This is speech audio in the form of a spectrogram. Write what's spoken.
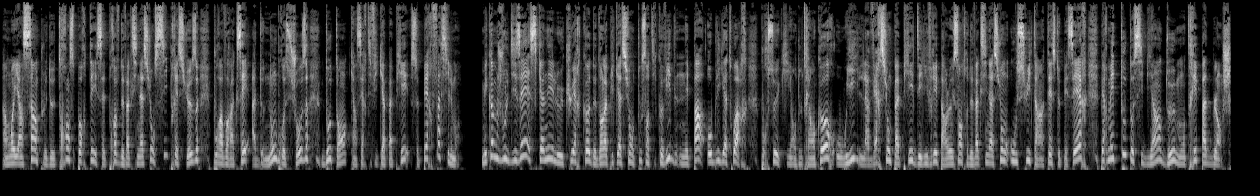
Un moyen simple de transporter cette preuve de vaccination si précieuse pour avoir accès à de nombreuses choses, d'autant qu'un certificat papier se perd facilement. Mais comme je vous le disais, scanner le QR code dans l'application Tous Anti-Covid n'est pas obligatoire. Pour ceux qui en douteraient encore, oui, la version papier délivrée par le centre de vaccination ou suite à un test PCR permet tout aussi bien de montrer patte blanche.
